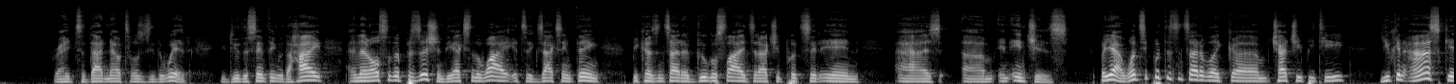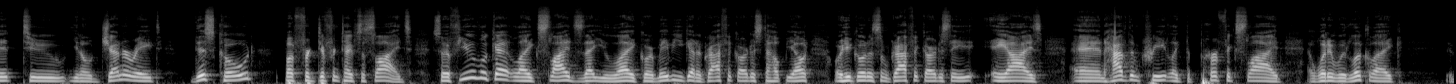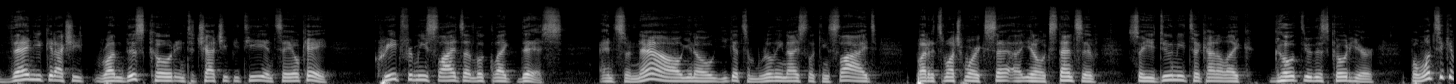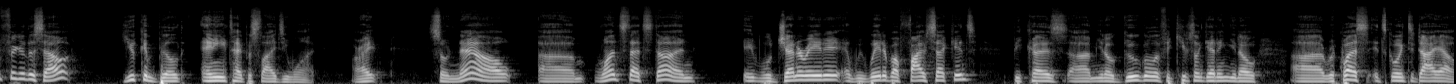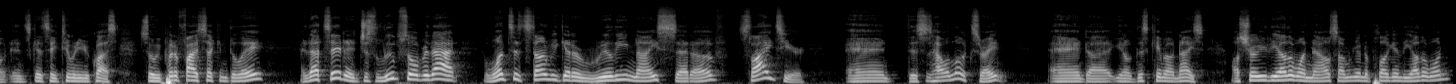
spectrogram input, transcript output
right? So that now tells you the width. You do the same thing with the height and then also the position, the X and the Y, it's the exact same thing because inside of Google Slides, it actually puts it in as um, in inches. But yeah, once you put this inside of like um, ChatGPT, you can ask it to, you know, generate this code but for different types of slides. So if you look at like slides that you like, or maybe you get a graphic artist to help you out, or you go to some graphic artist AIs and have them create like the perfect slide and what it would look like, then you could actually run this code into ChatGPT and say, okay, create for me slides that look like this. And so now, you know, you get some really nice looking slides, but it's much more, ex- uh, you know, extensive. So you do need to kind of like go through this code here. But once you can figure this out, you can build any type of slides you want. All right. So now, um, once that's done, it will generate it, and we wait about five seconds because um, you know Google, if it keeps on getting you know uh, requests, it's going to die out and it's going to say too many requests. So we put a five second delay, and that's it. It just loops over that, and once it's done, we get a really nice set of slides here, and this is how it looks, right? And uh, you know this came out nice. I'll show you the other one now. So I'm going to plug in the other one.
